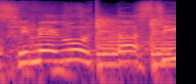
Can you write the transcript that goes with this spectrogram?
Si me gusta, si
